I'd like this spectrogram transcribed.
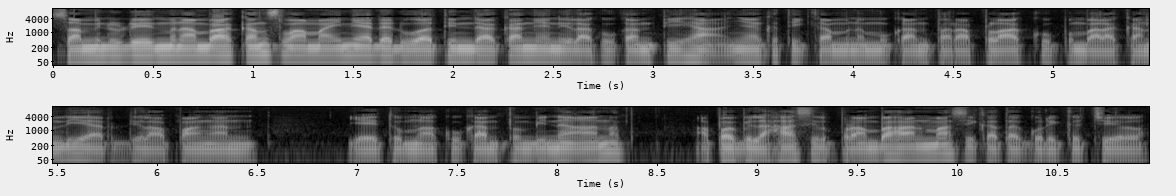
Saminuddin menambahkan selama ini ada dua tindakan yang dilakukan pihaknya ketika menemukan para pelaku pembalakan liar di lapangan, yaitu melakukan pembinaan apabila hasil perambahan masih kategori kecil.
